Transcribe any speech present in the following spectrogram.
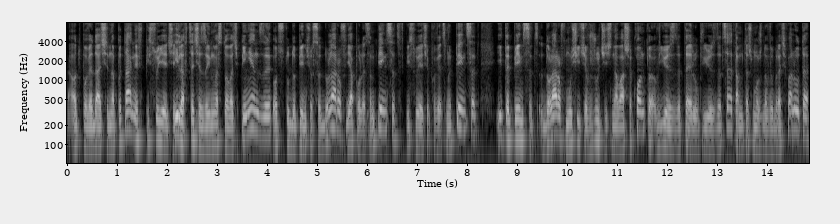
odpowiadacie na pytanie, wpisujecie ile chcecie zainwestować pieniędzy od 100 do 500 dolarów. Ja polecam 500, wpisujecie powiedzmy 500 i te 500 dolarów musicie wrzucić na wasze konto w USDT lub w USDC, tam też można wybrać walutę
